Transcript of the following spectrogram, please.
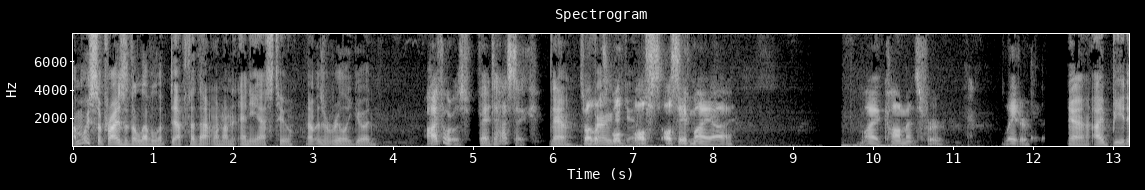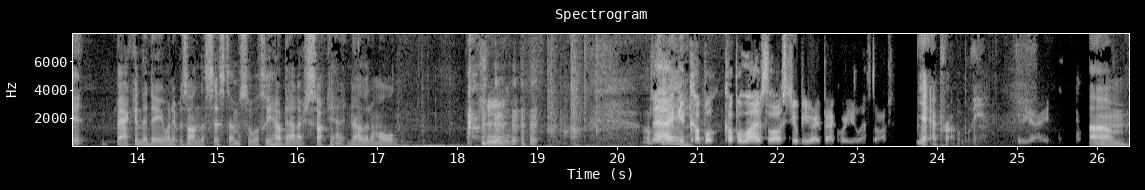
I'm always surprised at the level of depth of that one on NES too. That was really good. I thought it was fantastic. Yeah, it's But a let's. very We'll, game. I'll I'll save my uh, my comments for later. Yeah, I beat it back in the day when it was on the system, so we'll see how bad I suck at it now that I'm old. Hmm. Okay. Yeah, a good couple couple lives lost. You'll be right back where you left off. Yeah, probably. You'll be alright. Um,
